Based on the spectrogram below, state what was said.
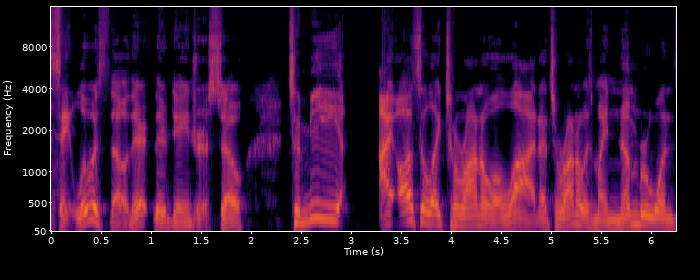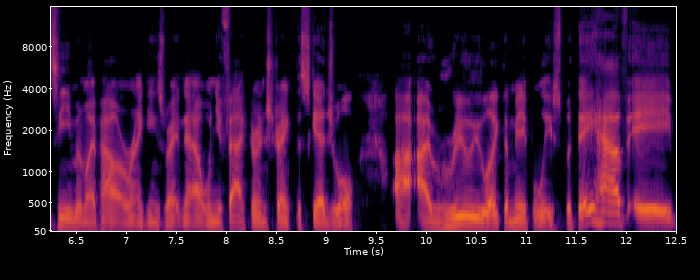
St. Louis, though, they're they're dangerous. So to me, I also like Toronto a lot. And Toronto is my number one team in my power rankings right now. When you factor in strength of schedule, uh, I really like the Maple Leafs, but they have a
